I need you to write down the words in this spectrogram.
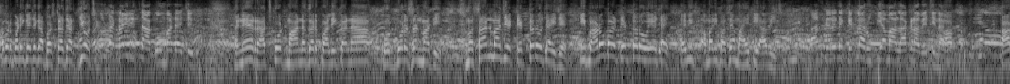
ખબર પડી ગઈ છે કે ભ્રષ્ટાચાર થયો છે. કઈ રીતના આ છે? અને રાજકોટ મહાનગરપાલિકાના કોર્પોરેશનમાંથી સ્મશાનમાં જે ટ્રેક્ટરો જાય છે એ બારોબાર ટ્રેક્ટરો વહી જાય એવી અમારી પાસે માહિતી આવી છે. ખાસ કરીને કેટલા રૂપિયામાં લાકડા વેચી નાખે? આ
